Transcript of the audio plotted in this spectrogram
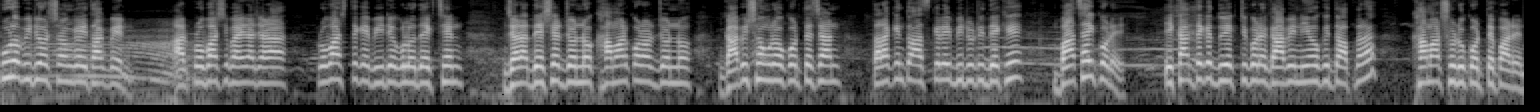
পুরো ভিডিওর সঙ্গেই থাকবেন। আর প্রবাসী ভাইরা যারা প্রবাস থেকে ভিডিওগুলো দেখছেন যারা দেশের জন্য খামার করার জন্য গাভী সংগ্রহ করতে চান তারা কিন্তু আজকের এই ভিডিওটি দেখে বাছাই করে এখান থেকে দু একটি করে গাভী নিয়েও কিন্তু আপনারা খামার শুরু করতে পারেন।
